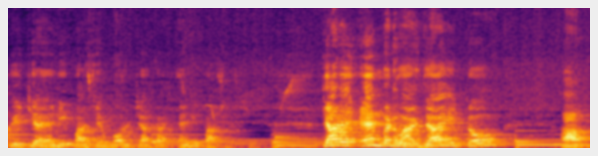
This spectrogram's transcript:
પેટિયા એની પાસે, બોલ ચાકા એની પાસે છે. ત્યારે એમ ગણવા જાય તો હા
